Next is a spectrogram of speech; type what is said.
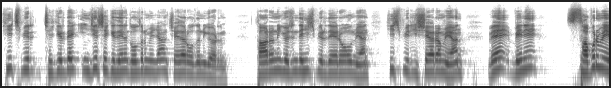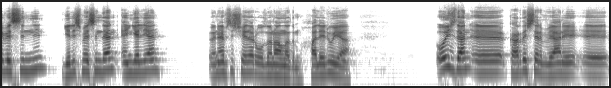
hiçbir çekirdek, incir çekirdeğini doldurmayacağın şeyler olduğunu gördüm. Tanrı'nın gözünde hiçbir değeri olmayan, hiçbir işe yaramayan ve beni sabır meyvesinin gelişmesinden engelleyen önemsiz şeyler olduğunu anladım. Haleluya. O yüzden e, kardeşlerim yani e,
